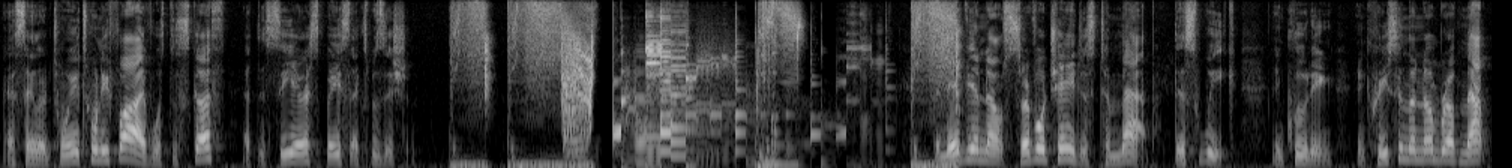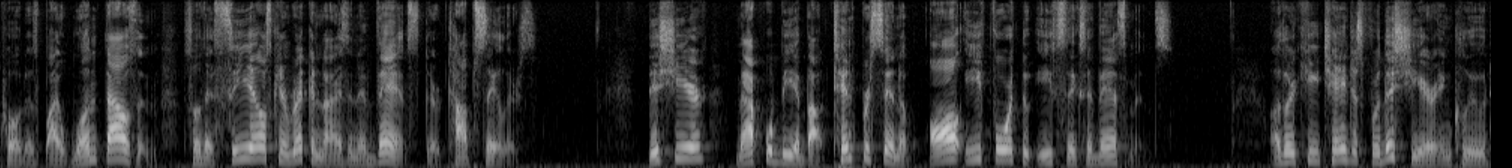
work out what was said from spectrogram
and Sailor 2025 was discussed at the Sea Air Space Exposition. The Navy announced several changes to MAP this week, including increasing the number of MAP quotas by 1,000 so that COs can recognize in advance their top sailors. This year, MAP will be about 10% of all E4 through E6 advancements. Other key changes for this year include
